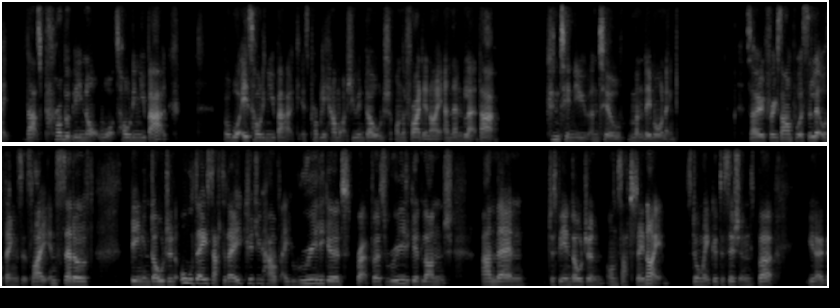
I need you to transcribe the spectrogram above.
like that's probably not what's holding you back. But what is holding you back is probably how much you indulge on the Friday night and then let that continue until Monday morning. So, for example, it's the little things. It's like instead of being indulgent all day Saturday, could you have a really good breakfast, really good lunch, and then just be indulgent on Saturday night? Still make good decisions, but you know,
